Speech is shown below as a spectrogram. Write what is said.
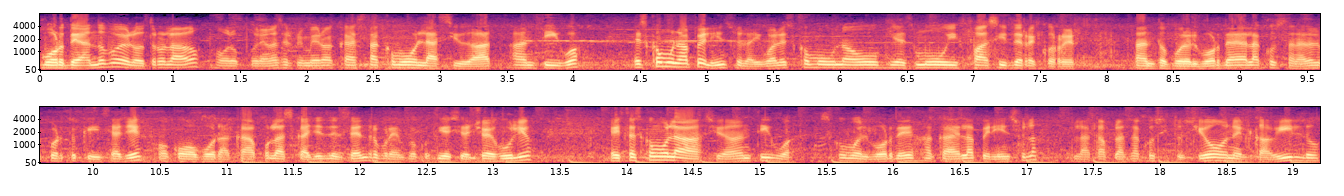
bordeando por el otro lado, o lo podrían hacer primero acá, está como la ciudad antigua, es como una península, igual es como una U y es muy fácil de recorrer, tanto por el borde de la costanera del puerto que hice ayer, o como por acá por las calles del centro, por ejemplo 18 de julio, esta es como la ciudad antigua, es como el borde acá de la península, acá Plaza Constitución, el Cabildo,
